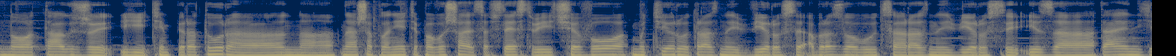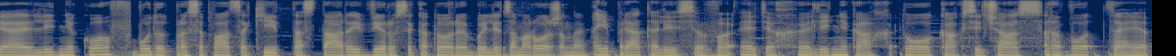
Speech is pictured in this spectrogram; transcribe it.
но также и температура на нашей планете повышается, вследствие чего мутируют разные вирусы, образовываются разные вирусы. Из-за таяния ледников будут просыпаться какие-то старые вирусы, которые были заморожены и прятались в этих ледниках. То, как сейчас работает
